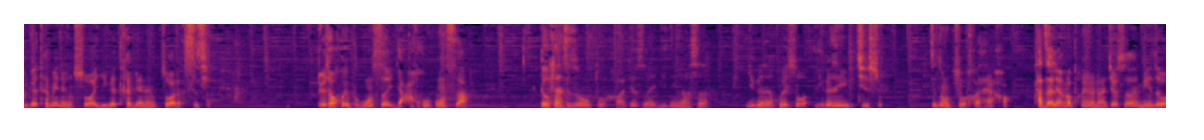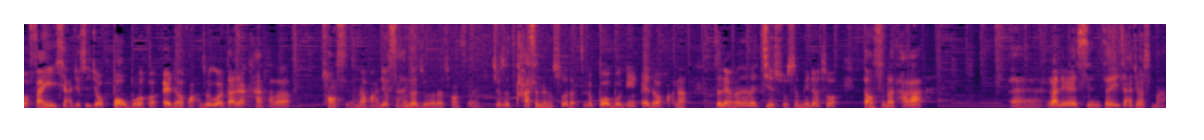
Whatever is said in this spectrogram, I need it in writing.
一个特别能说，一个特别能做的事情。比如说惠普公司、雅虎公司啊。都算是这种组合，就是一定要是一个人会说，一个人有技术，这种组合才好。他这两个朋友呢，就是名字我翻译一下，就是叫鲍勃和爱德华。如果大家看他的创始人的话，就三个主要的创始人，就是他是能说的。这个鲍勃跟爱德华呢，这两个人的技术是没得说。当时呢，他，呃，拉里埃森在一家叫什么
